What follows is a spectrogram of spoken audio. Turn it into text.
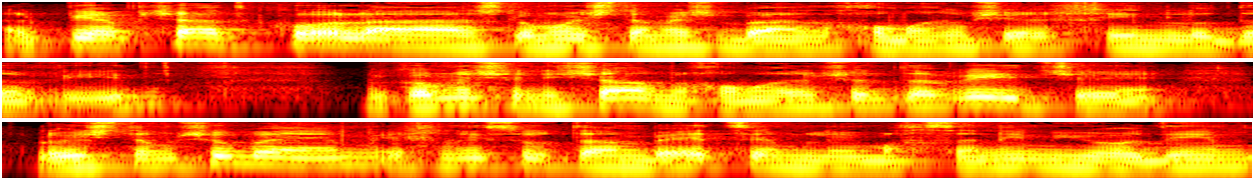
על פי הפשט, כל שלמה השתמש בחומרים שהכין לו דוד, וכל מה שנשאר מחומרים של דוד, שלא השתמשו בהם, הכניסו אותם בעצם למחסנים מיועדים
